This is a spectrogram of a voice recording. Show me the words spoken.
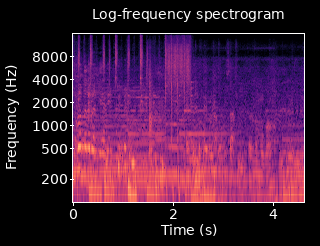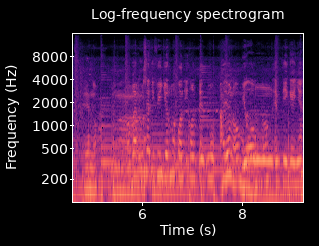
Ikaw talaga siya. Ayun no. Mga... O ba, minsan i-feature mo, kon- i-content mo. Ayun oh. Yung MTK niya.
